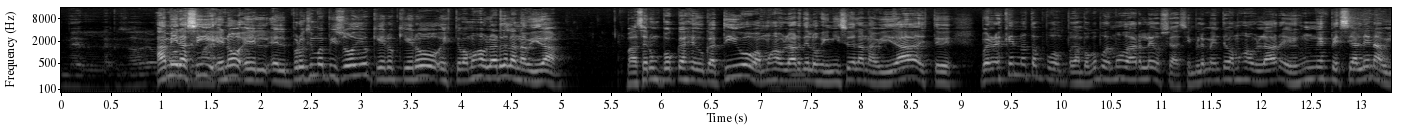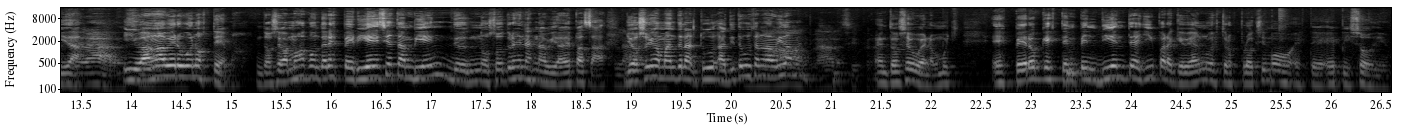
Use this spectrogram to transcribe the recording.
del episodio. Ah, mira, sí, eh, no, el, el próximo episodio quiero, quiero, este, vamos a hablar de la Navidad. Va a ser un podcast educativo, vamos a hablar de los inicios de la Navidad. Este, bueno, es que no tampoco, tampoco podemos darle, o sea, simplemente vamos a hablar, es un especial de Navidad. Claro, y sí. van a haber buenos temas. Entonces vamos a contar experiencias también de nosotros en las Navidades pasadas. Claro. Yo soy amante de la... ¿tú- ¿A ti te gusta la Navidad? man? Claro, sí, pero. Entonces, bueno, much- espero que estén pendientes allí para que vean nuestros próximos este, episodios.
